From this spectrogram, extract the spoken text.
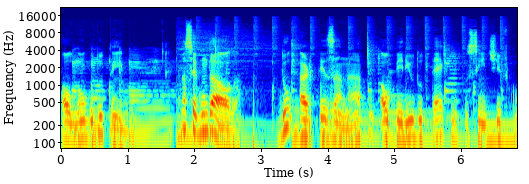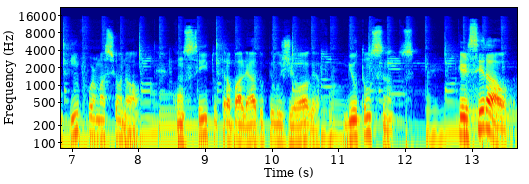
ao longo do tempo. Na segunda aula, do artesanato ao período técnico científico informacional, conceito trabalhado pelo geógrafo Milton Santos. Terceira aula.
